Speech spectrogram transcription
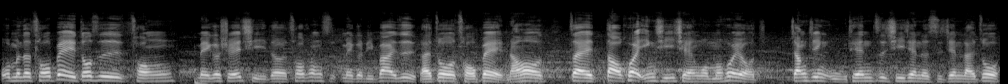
我们的筹备都是从每个学期的抽空时，每个礼拜日来做筹备，然后在到快迎期前，我们会有将近五天至七天的时间来做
